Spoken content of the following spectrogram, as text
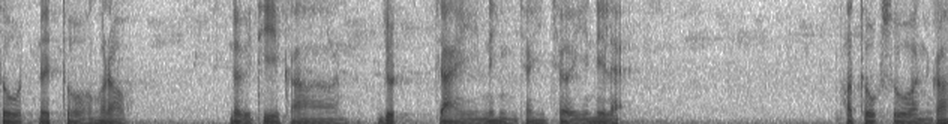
สูจน์ด้วยตัวของเรา โดยวิธีการหยุดใจนิ่งเฉยๆนี่แหละ พอถูกส่วนก็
